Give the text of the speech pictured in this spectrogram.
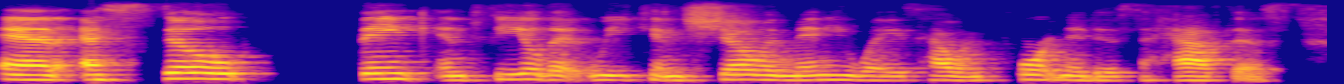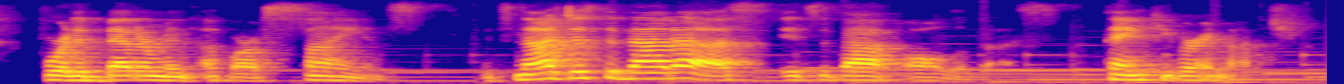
And I still think and feel that we can show in many ways how important it is to have this for the betterment of our science. It's not just about us, it's about all of us. Thank you very much.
